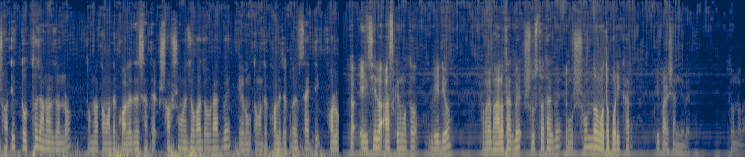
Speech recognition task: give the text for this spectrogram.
সঠিক তথ্য জানার জন্য তোমরা তোমাদের কলেজের সাথে সবসময় যোগাযোগ রাখবে এবং তোমাদের কলেজের ওয়েবসাইটটি ফলো তো এই ছিল আজকের মতো ভিডিও সকলে ভালো থাকবে, সুস্থ থাকবে এবং সুন্দর মতো পরীক্ষার প্রিপারেশান নেবে। ধন্যবাদ।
